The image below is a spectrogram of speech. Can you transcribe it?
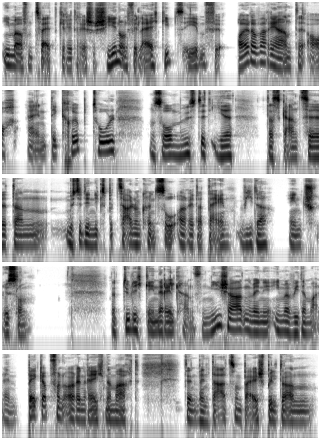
immer auf dem Zweitgerät recherchieren und vielleicht gibt's eben für eure Variante auch ein Decrypt-Tool und so müsstet ihr das Ganze dann, müsstet ihr nichts bezahlen und könnt so eure Dateien wieder entschlüsseln. Natürlich generell kann es nie schaden, wenn ihr immer wieder mal ein Backup von euren Rechner macht. Denn wenn da zum Beispiel dann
